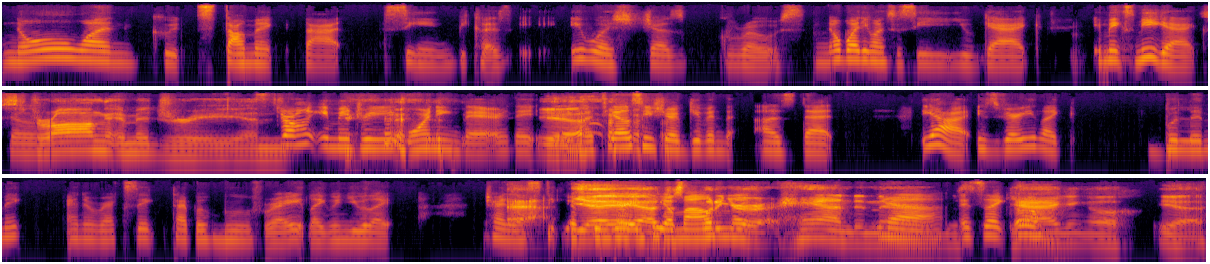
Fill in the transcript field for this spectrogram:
No one could stomach that scene because it was just gross. Nobody wants to see you gag it makes me gag. So strong imagery and strong imagery warning there. That Yeah. you know, TLC should have given us that. Yeah, it's very like bulimic, anorexic type of move, right? Like when you like trying to Ah, stick your yeah, finger yeah, yeah, into your just mouth. putting like- your hand in there. Yeah, it's like, gagging. Oh, yeah.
